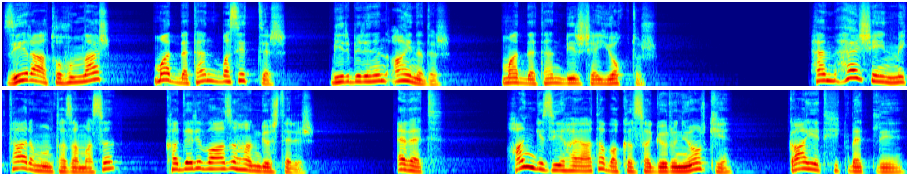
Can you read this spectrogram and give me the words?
Zira tohumlar maddeten basittir, birbirinin aynıdır. Maddeten bir şey yoktur. Hem her şeyin miktarı muntazaması kaderi vazıhan gösterir. Evet, hangi zihayata bakılsa görünüyor ki, gayet hikmetli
